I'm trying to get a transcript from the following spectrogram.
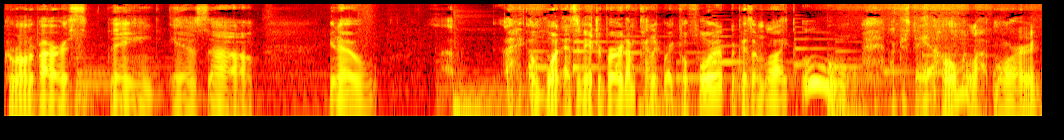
coronavirus thing is, uh, you know, I, I want as an introvert, I'm kind of grateful for it because I'm like, ooh, I could stay at home a lot more and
